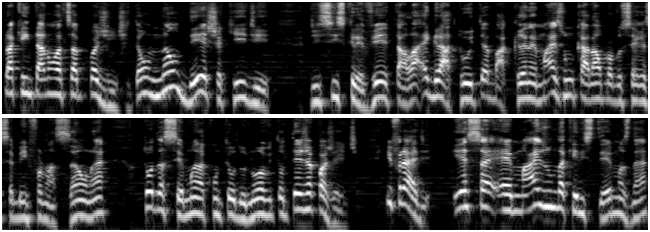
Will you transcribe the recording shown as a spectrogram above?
para quem tá no WhatsApp com a gente. Então não deixa aqui de, de se inscrever, tá lá, é gratuito, é bacana, é mais um canal para você receber informação, né? Toda semana conteúdo novo, então esteja com a gente. E Fred, esse é mais um daqueles temas, né,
